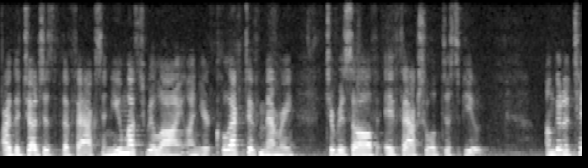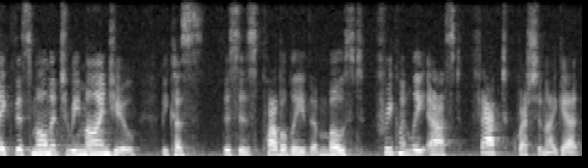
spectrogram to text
are the judges of the facts, and you must rely on your collective memory to resolve a factual dispute. I'm going to take this moment to remind you, because this is probably the most frequently asked fact question I get.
